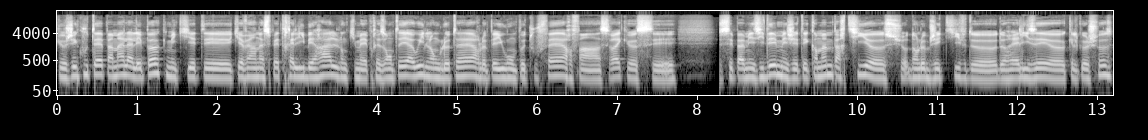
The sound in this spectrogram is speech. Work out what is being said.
que j'écoutais pas mal à l'époque, mais qui était, qui avait un aspect très libéral, donc qui m'avait présenté ah oui l'Angleterre, le pays où on peut tout faire. Enfin, c'est vrai que c'est c'est pas mes idées, mais j'étais quand même parti euh, sur, dans l'objectif de, réaliser euh, quelque chose.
